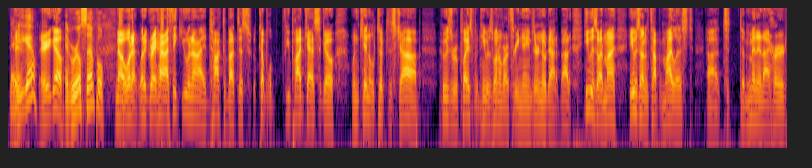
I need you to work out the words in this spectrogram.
There you go. There you go. It's real simple. No, what a what a great hire. I think you and I talked about this a couple of few podcasts ago when Kendall took this job. Who's the replacement? He was one of our three names. There's no doubt about it. He was on my he was on the top of my list uh, t- the minute I heard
